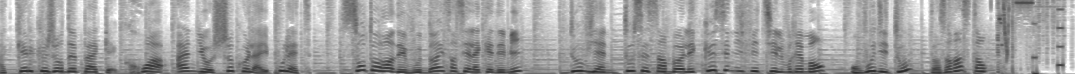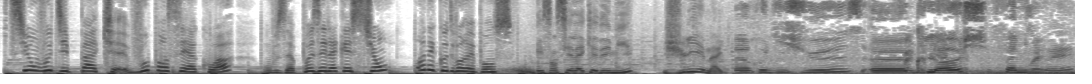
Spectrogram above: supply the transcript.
à quelques jours de Pâques, croix, agneaux, chocolat et poulettes sont au rendez-vous dans Essentiel Académie. D'où viennent tous ces symboles et que signifient-ils vraiment? On vous dit tout dans un instant. Si on vous dit Pâques, vous pensez à quoi? On vous a posé la question On écoute vos réponses. Essentiel Académie. Julie et Mag. Euh, religieuse, euh, cloche, famille,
